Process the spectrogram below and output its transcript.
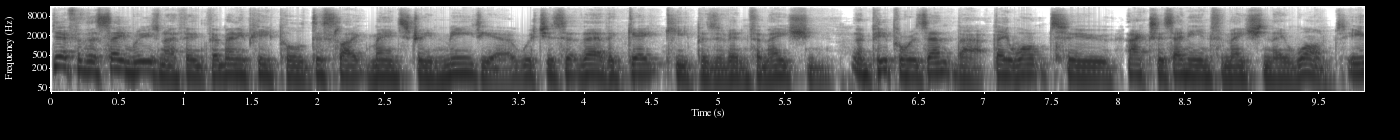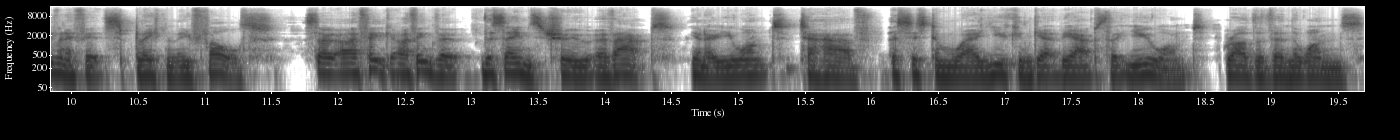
Yeah, for the same reason, I think that many people dislike mainstream media, which is that they're the gatekeepers of information. And people resent that. They want to access any information they want, even if it's blatantly false. So I think I think that the same is true of apps. You know, you want to have a system where you can get the apps that you want rather than the ones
